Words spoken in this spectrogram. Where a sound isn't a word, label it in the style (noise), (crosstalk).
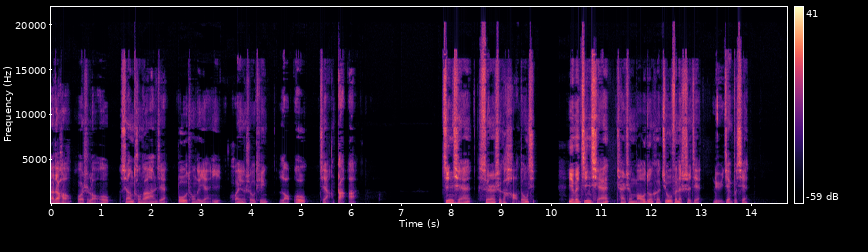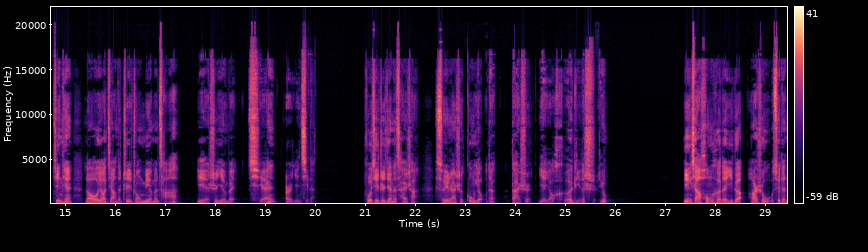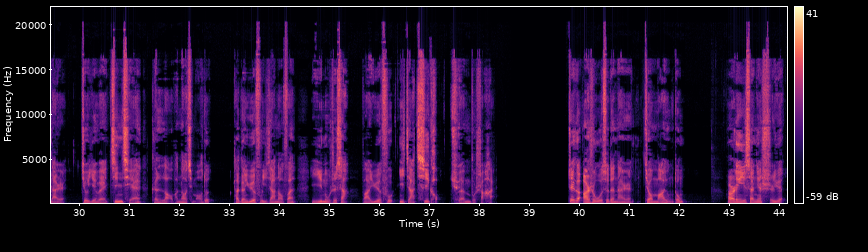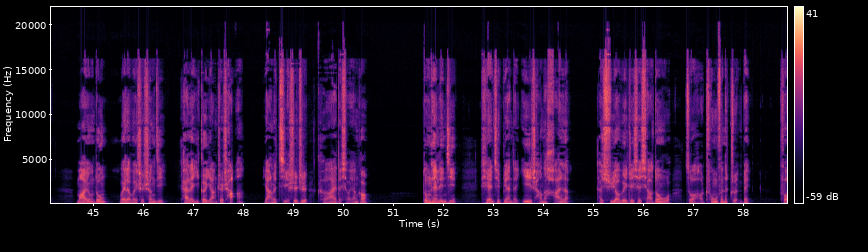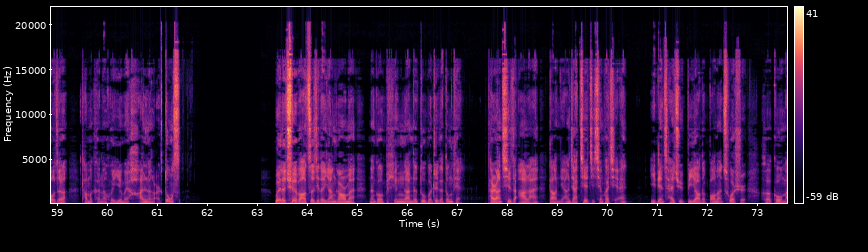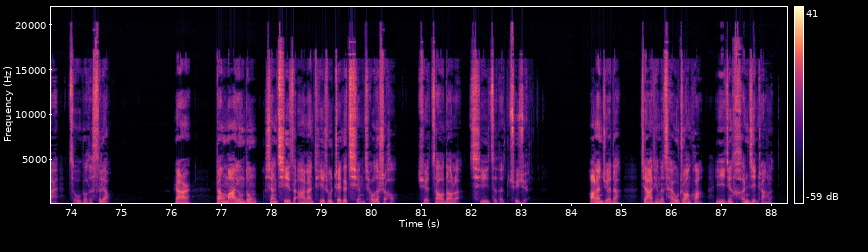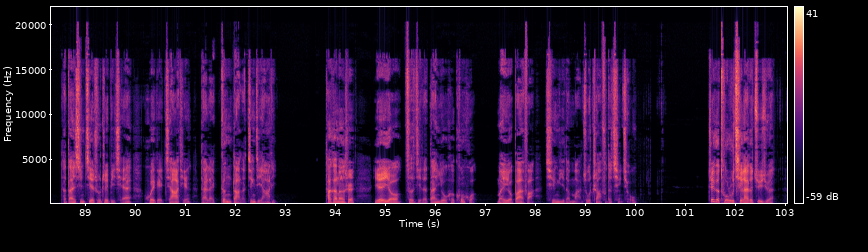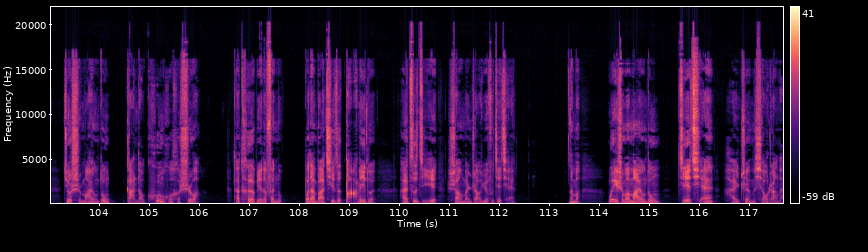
大家好，我是老欧。相同的案件，不同的演绎，欢迎收听老欧讲大案。金钱虽然是个好东西，因为金钱产生矛盾和纠纷的事件屡见不鲜。今天老欧要讲的这桩灭门惨案，也是因为钱而引起的。夫妻之间的财产虽然是共有的，但是也要合理的使用。宁夏红河的一个二十五岁的男人。就因为金钱跟老婆闹起矛盾，他跟岳父一家闹翻，一怒之下把岳父一家七口全部杀害。这个二十五岁的男人叫马永东。二零一三年十月，马永东为了维持生计，开了一个养殖场，养了几十只可爱的小羊羔。冬天临近，天气变得异常的寒冷，他需要为这些小动物做好充分的准备。否则，他们可能会因为寒冷而冻死。为了确保自己的羊羔们能够平安的度过这个冬天，他让妻子阿兰到娘家借几千块钱，以便采取必要的保暖措施和购买足够的饲料。然而，当马永东向妻子阿兰提出这个请求的时候，却遭到了妻子的拒绝。阿兰觉得家庭的财务状况已经很紧张了。他担心借出这笔钱会给家庭带来更大的经济压力，他可能是也有自己的担忧和困惑，没有办法轻易的满足丈夫的请求。这个突如其来的拒绝，就使马永东感到困惑和失望，他特别的愤怒，不但把妻子打了一顿，还自己上门找岳父借钱。那么，为什么马永东借钱还这么嚣张呢？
